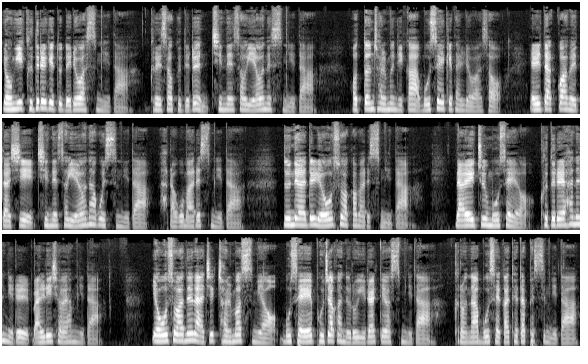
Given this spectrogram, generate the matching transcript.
영이 그들에게도 내려왔습니다. 그래서 그들은 진에서 예언했습니다. 어떤 젊은이가 모세에게 달려와서 엘닷과 메닷이 진에서 예언하고 있습니다. 라고 말했습니다. 눈의 아들 여호수아가 말했습니다. 나의 주 모세여 그들의 하는 일을 말리셔야 합니다. 여호수아는 아직 젊었으며 모세의 보좌관으로 일할 때였습니다. 그러나 모세가 대답했습니다.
